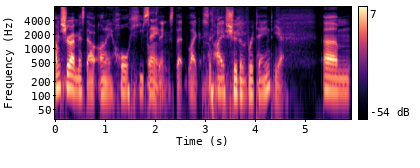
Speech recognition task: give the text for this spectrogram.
I'm sure I missed out on a whole heap Same. of things that like I should have retained. yeah Um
